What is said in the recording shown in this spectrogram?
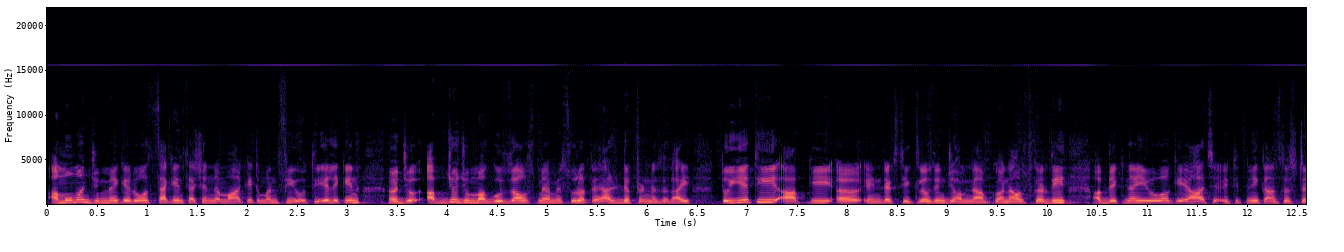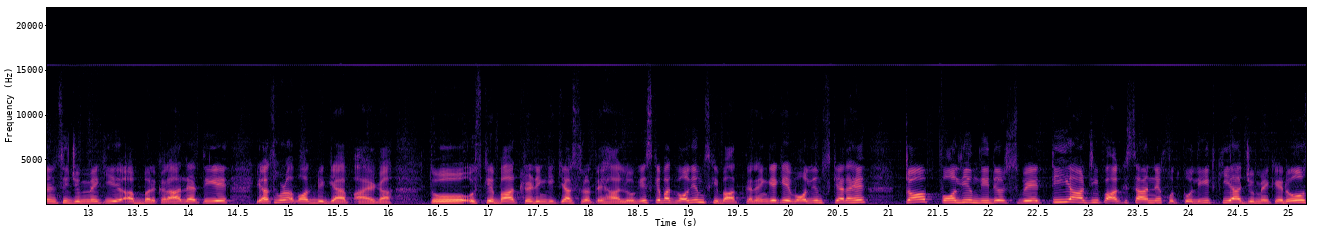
عموماً جمعے کے روز سیکنڈ سیشن میں مارکیٹ منفی ہوتی ہے، لیکن جو اب جو جمعہ گزرا، اس میں ہمیں صورتحال ڈفرینٹ نظر آئی۔ تو یہ تھی آپ کی انڈیکس کی کلوزنگ جو ہم نے آپ کو اناؤنس کر دی۔ اب دیکھنا یہ ہوگا کہ آج کتنی کنسسٹنسی جمعے کی اب برقرار رہتی ہے یا تھوڑا بہت بھی گیپ آئے گا۔ تو اس کے بعد ٹریڈنگ کی کیا صورتحال ہوگی؟ اس کے بعد والیومز کی بات کریں گے کہ والیومز کیا رہے؟ ٹاپ والیوم لیڈرز میں ٹی آر جی پاکستان نے خود کو لیڈ کیا جمعے کے روز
